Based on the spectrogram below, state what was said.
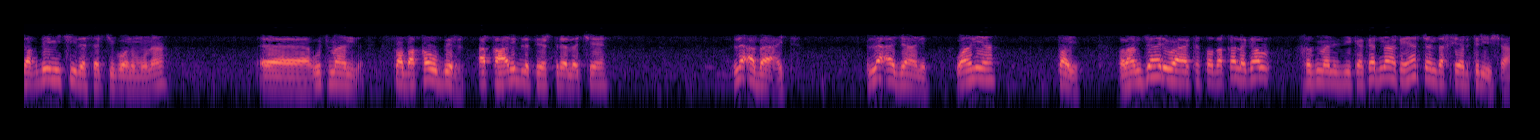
تەقدیمی چی لەسەرکی بۆ نمونە وتمان صدقة وبر. أقارب لبيشترى لشي لا أباعد. لا أجانب. وانية؟ طيب. وایە کە سەدەقە لەگەڵ خزمە نزیکەکەت ناکەی هەرچەندە خێرتریشە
